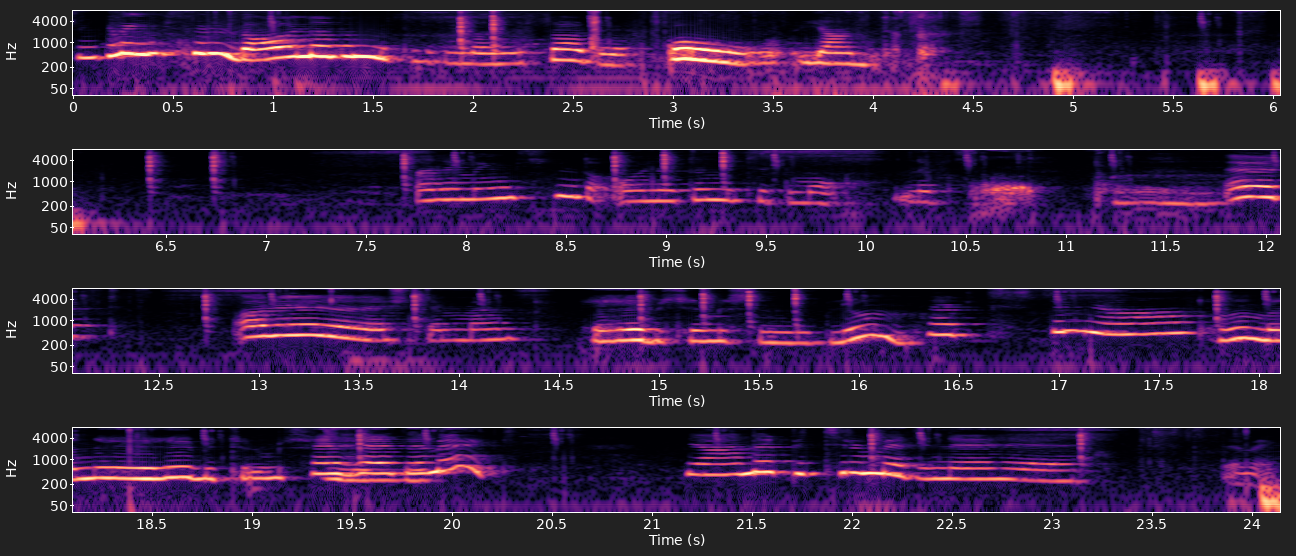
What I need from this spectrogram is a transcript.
Çünkü ben ikisini de oynadım bitirdim annesi abi. Oo yandık. Annemin ikisini de oynadım bitirdim. Ne güzel. Evet. Araya yerleştim ben. He he bitirmişsindir biliyor musun? He bitirdim ya. Tamam ben de he he He bitirmişsin. he demek. Yani bitirmedin he he. Demek.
